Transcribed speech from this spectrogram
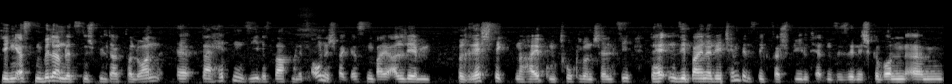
gegen Aston Villa am letzten Spieltag verloren. Äh, da hätten sie, das darf man jetzt auch nicht vergessen, bei all dem berechtigten Hype um Tuchel und Chelsea, da hätten sie beinahe die Champions League verspielt, hätten sie sie nicht gewonnen ähm,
